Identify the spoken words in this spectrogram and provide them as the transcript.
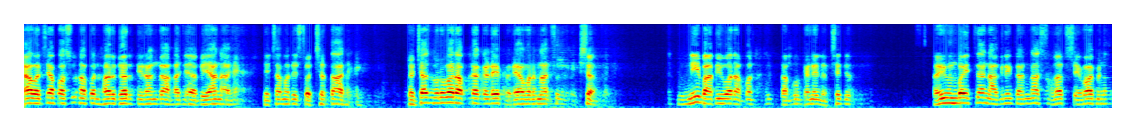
ह्या वर्षापासून आपण हर घर तिरंगा हा जे अभियान आहे त्याच्यामध्ये स्वच्छता आहे. त्याच्याचबरोबर आपल्याकडे पर्यावरणाचं रक्षण दोन्ही बाबीवर आपण प्रामुख्याने लक्ष देतो नवी मुंबईतल्या नागरिकांना सुलभ सेवा मिळावी.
